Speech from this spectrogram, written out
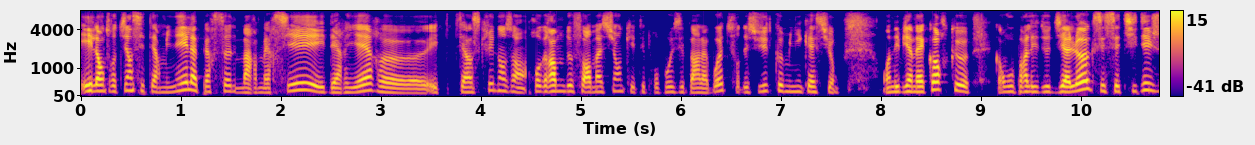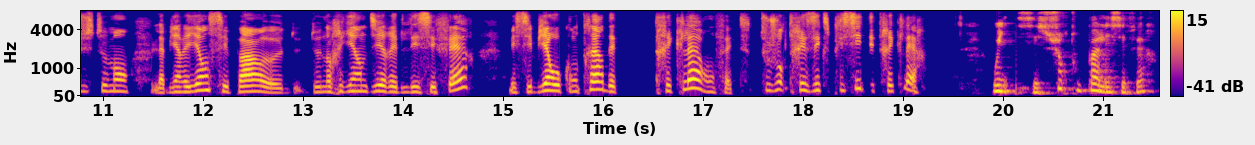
Et l'entretien s'est terminé, la personne m'a remercié et derrière euh, était inscrit dans un programme de formation qui était proposé par la boîte sur des sujets de communication. On est bien d'accord que quand vous parlez de dialogue, c'est cette idée justement, la bienveillance, c'est pas de, ne rien dire et de laisser faire, mais c'est bien au contraire d'être très clair en fait, toujours très explicite et très clair. Oui, c'est surtout pas laisser faire,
